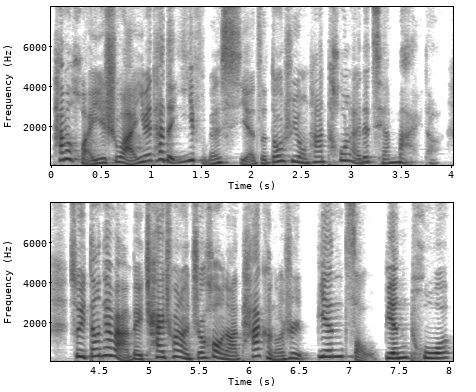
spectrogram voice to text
他们怀疑说啊，因为他的衣服跟鞋子都是用他偷来的钱买的，所以当天晚上被拆穿了之后呢，他可能是边走边拖。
